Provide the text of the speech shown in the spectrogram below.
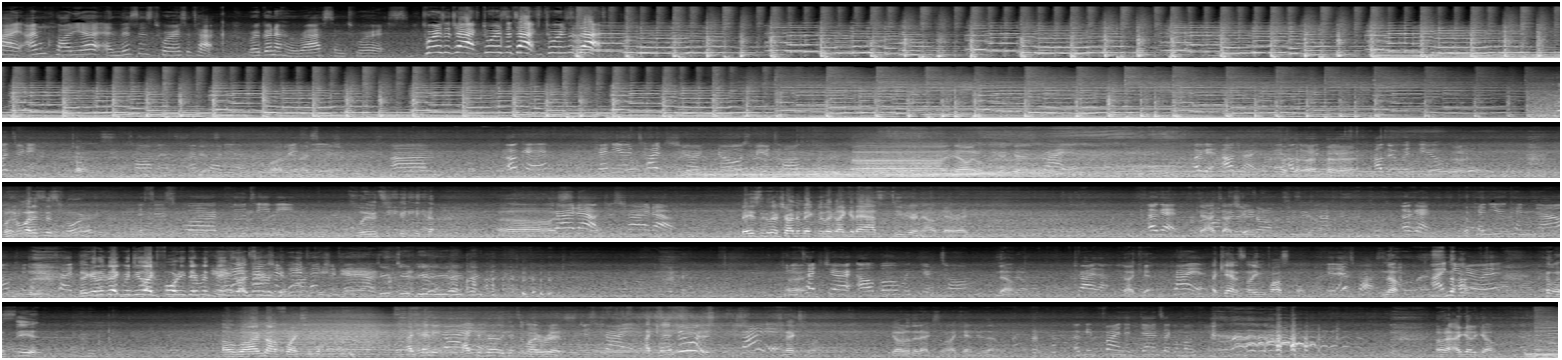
Hi, I'm Claudia, and this is Tourist Attack. We're gonna harass some tourists. Tourist attack! Tourist attack! Tourist attack! What's your name? Thomas. Thomas. I'm Yes. Claudia. Claudia, nice, nice to to meet meet you. Um, okay. Can you touch your nose with your tongue? Uh, no, I don't think I can. Try it. Okay, I'll try. Okay, I'll do it with you. I'll do it with you. What, what is this for? This is for KLUE TV. KLUE TV. uh, Try it out. Just try it out. basically, they're trying to make me look like an ass on TV right now. Okay, right? Okay. Okay, I touched it. Okay. Can you can now? Can you touch? They're gonna make me do like 40 different things Pay on attention. TV. Pay attention. Pay attention. Can you Alright. touch your elbow with your tongue? No, Try that. no, I can't. Try it. I can't. It's not even possible. It is possible. No, I it's can not. do it. Let's see it. Oh well, I'm not flexible. I can't. Try I can barely get to my wrist. Just try it. I can't do it. Try it. Next one. Go to the next one. I can't do that one. Okay, fine. Then dance like a monkey. All right, I gotta go. Okay.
